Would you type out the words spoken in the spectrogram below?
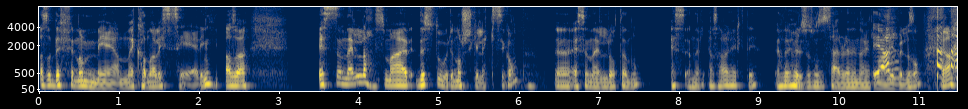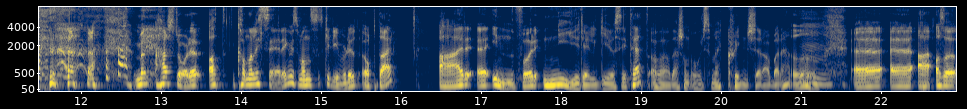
altså det fenomenet kanalisering altså SNL, da, som er det store norske leksikon, uh, snl.no SNL, jeg sa det riktig. Ja, det høres ut som Saturday Night Live Ja. eller noe sånt. Ja. Men her står det at kanalisering, hvis man skriver det opp der, er eh, innenfor nyreligiøsitet og Det er sånne ord som jeg cringer av, bare. Mm. Eh, eh, er, altså,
